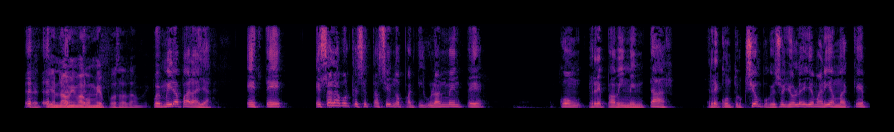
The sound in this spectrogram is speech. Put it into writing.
estoy en la misma con mi esposa también. Pues mira para allá. Este, esa labor que se está haciendo particularmente con repavimentar, reconstrucción, porque eso yo le llamaría más que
